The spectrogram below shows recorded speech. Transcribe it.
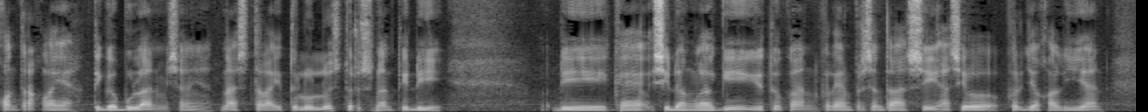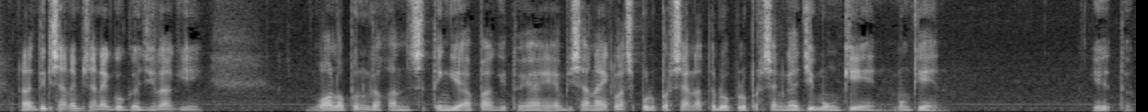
kontrak lah ya tiga bulan misalnya. Nah setelah itu lulus terus nanti di di kayak sidang lagi gitu kan kalian presentasi hasil kerja kalian. Nanti di sana bisa nego gaji lagi. Walaupun gak akan setinggi apa gitu ya ya bisa naik lah 10% atau 20% gaji mungkin mungkin. Gitu.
